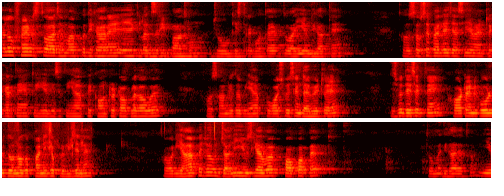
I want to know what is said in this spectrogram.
हेलो फ्रेंड्स तो आज हम आपको दिखा रहे हैं एक लग्जरी बाथरूम जो किस तरह का होता है तो आइए हम दिखाते हैं। तो सबसे पहले जैसे ही हम एंटर करते हैं तो ये देख सकते हैं यहाँ पे काउंटर टॉप लगा हुआ है, और सामने तरफ़ यहाँ पर वॉश बेसिन डाइवेटर है, जिसमें देख सकते हैं हॉट एंड कोल्ड दोनों का पानी का प्रोविज़न है। और यहाँ पर जो जाली यूज़ किया हुआ पॉपअप है तो मैं दिखा देता हूँ। ये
